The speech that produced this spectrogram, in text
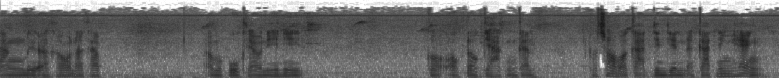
ทางเหนือเขานะครับ เอามาปลูกแถวนี้นี่ก็ออกดอกยากเหมือนกัน ก็ชอบอากาศเย็นๆ อากาศแห้งๆ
